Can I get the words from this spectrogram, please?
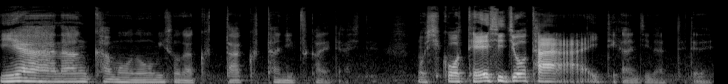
いやー、なんかもう脳みそがくたくたに疲れてまして。もう思考停止状態って感じになっててね。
